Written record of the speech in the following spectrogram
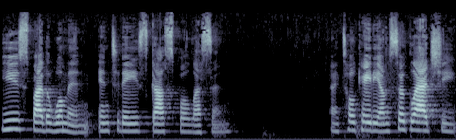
used by the woman in today's gospel lesson. I told Katie I'm so glad she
